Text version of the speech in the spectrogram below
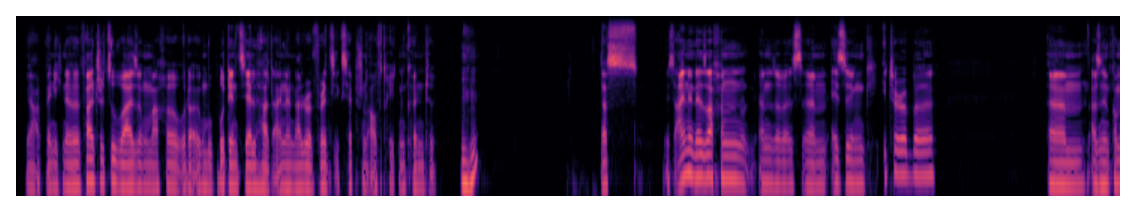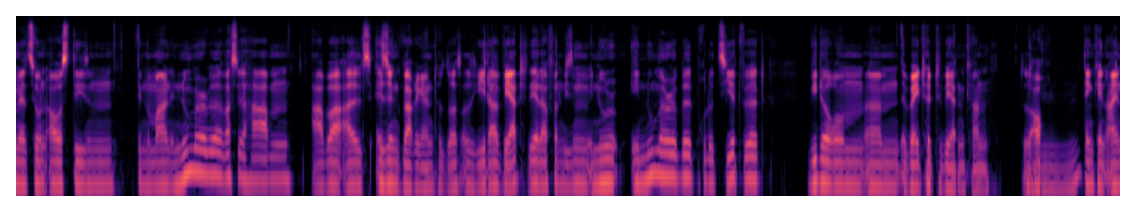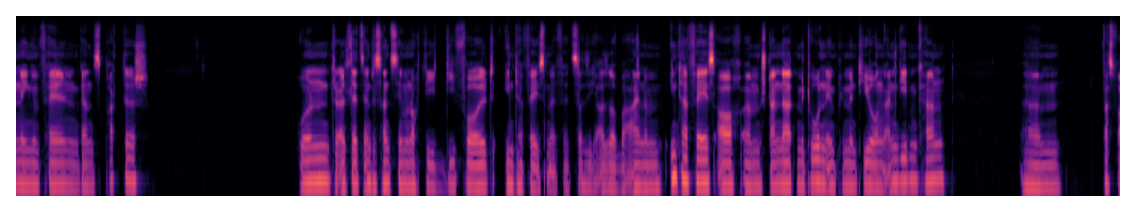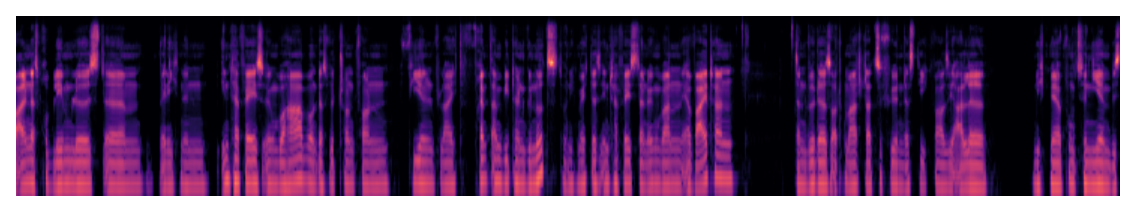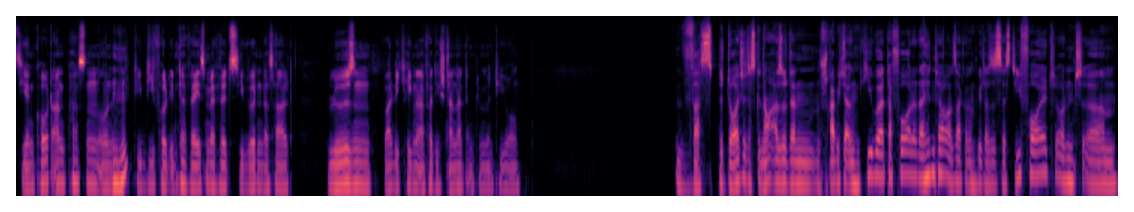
ja, wenn ich eine falsche Zuweisung mache oder irgendwo potenziell halt eine Null Reference Exception auftreten könnte. Mhm. Das ist eine der Sachen. Die andere ist ähm, Async Iterable. Ähm, also eine Kombination aus diesem, dem normalen Enumerable, was wir haben, aber als Async-Variante, sodass also jeder Wert, der da von diesem Enumerable produziert wird, wiederum ähm, awaited werden kann. Also auch, mhm. denke in einigen Fällen ganz praktisch. Und als letztes interessant sehen wir noch die Default Interface Methods, dass ich also bei einem Interface auch ähm, Standard-Methodenimplementierung angeben kann. Ähm, was vor allem das Problem löst, ähm, wenn ich ein Interface irgendwo habe und das wird schon von vielen vielleicht Fremdanbietern genutzt und ich möchte das Interface dann irgendwann erweitern, dann würde das automatisch dazu führen, dass die quasi alle nicht mehr funktionieren, bis die ihren Code anpassen und mhm. die Default Interface Methods, die würden das halt lösen, weil die kriegen einfach die Standardimplementierung. Was bedeutet das genau? Also dann schreibe ich da irgendein Keyword davor oder dahinter und sage irgendwie, das ist das Default und ähm,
